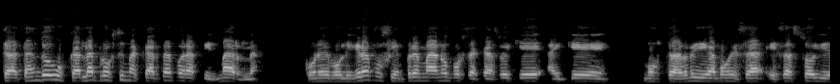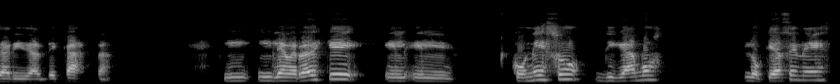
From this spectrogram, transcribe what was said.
tratando de buscar la próxima carta para firmarla con el bolígrafo siempre a mano, por si acaso hay que, hay que mostrarle, digamos, esa, esa solidaridad de casta. Y, y la verdad es que el, el, con eso, digamos, lo que hacen es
